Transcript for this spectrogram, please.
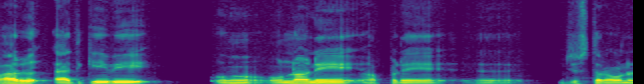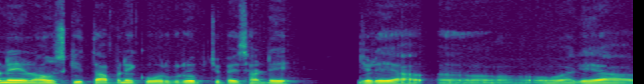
ਪਰ ਐਤਕੀ ਵੀ ਉਹਨਾਂ ਨੇ ਆਪਣੇ ਜਿਸ ਤਰ੍ਹਾਂ ਉਹਨਾਂ ਨੇ ਅਨਾਉਂਸ ਕੀਤਾ ਆਪਣੇ ਕੋਰ ਗਰੁੱਪ 'ਚ ਵੀ ਸਾਡੇ ਜਿਹੜੇ ਆ ਉਹ ਹੈਗੇ ਆ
